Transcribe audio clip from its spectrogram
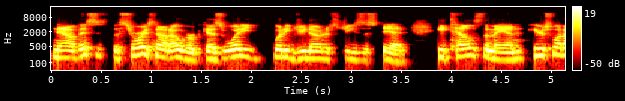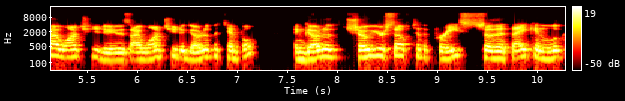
Now, this is the story's not over because what did what did you notice Jesus did? He tells the man, "Here's what I want you to do: is I want you to go to the temple and go to show yourself to the priest so that they can look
